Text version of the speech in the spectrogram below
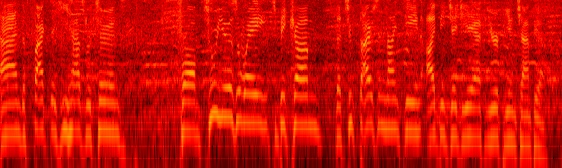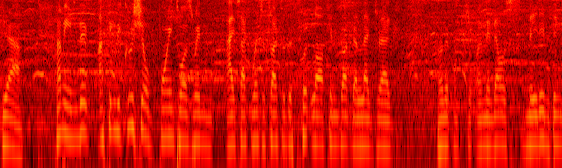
and the fact that he has returned from two years away to become the 2019 IBJJF European champion. yeah. I mean, the, I think the crucial point was when Isaac went to try to the foot lock and got the leg drag under control, and then that was made everything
